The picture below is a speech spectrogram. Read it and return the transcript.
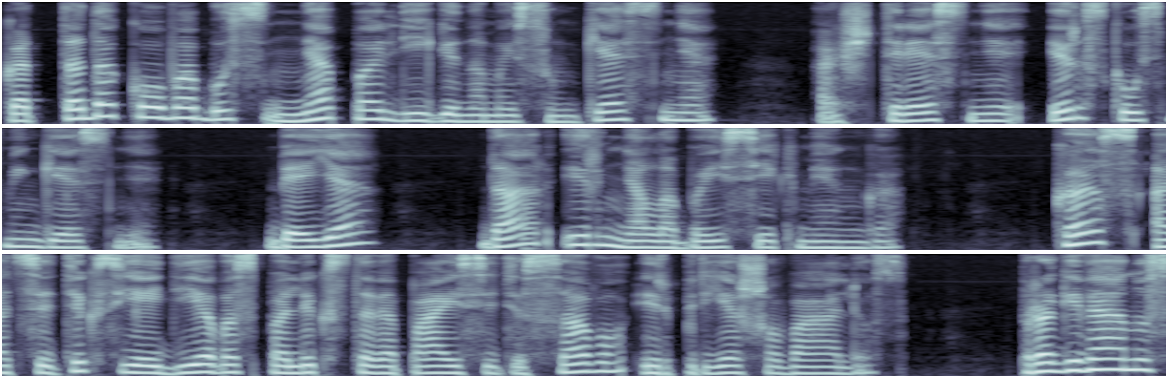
kad tada kova bus nepalyginamai sunkesnė, aštresnė ir skausmingesnė, beje, dar ir nelabai sėkminga. Kas atsitiks, jei Dievas paliks tave paisyti savo ir priešo valios? Pragyvenus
